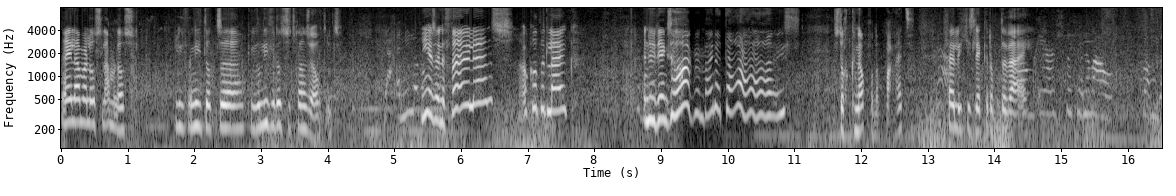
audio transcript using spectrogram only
Nee, laat maar los, laat maar los. Ik, liever niet dat, eh, ik wil liever dat ze het gewoon zelf doet. Hier zijn de veulens. Ook altijd leuk. En nu denkt ze, ah, ik ben bijna thuis. Dat is toch knap van een paard. Veulentjes lekker op de wei. we eerst helemaal van de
